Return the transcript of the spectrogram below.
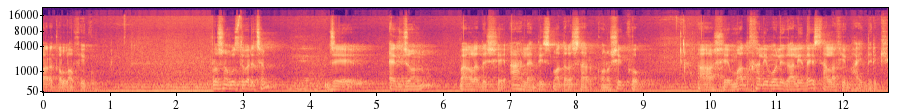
বারাকাল্লাহ ফিকুম। প্রশ্ন, বুঝতে পেরেছেন? যে একজন বাংলাদেশে আহলাদিস মাদ্রাসার কোনো শিক্ষক সে মদখালি বলে গালি দেয় সালাফি ভাইদেরকে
